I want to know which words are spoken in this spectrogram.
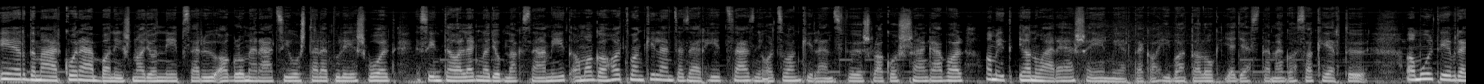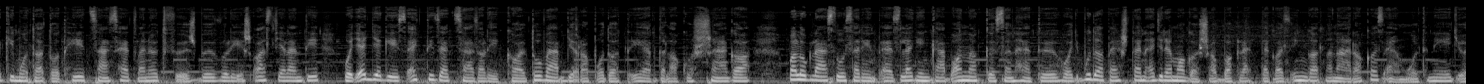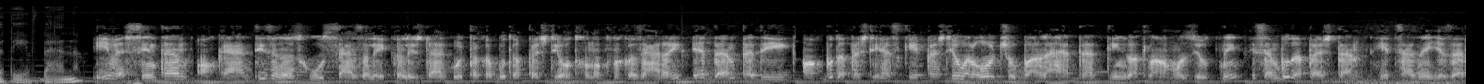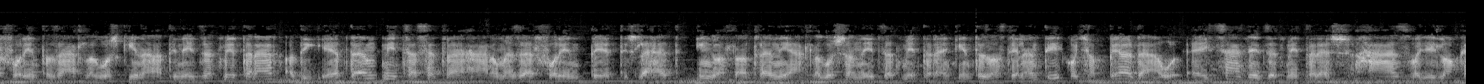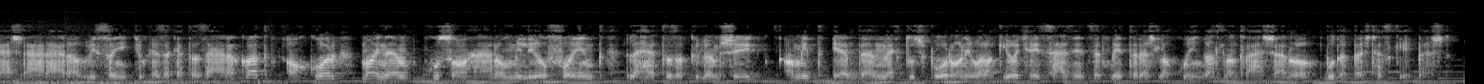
Érd már korábban is nagyon népszerű agglomerációs település volt, szinte a legnagyobbnak számít a maga 69.789 fős lakosságával, amit január 1-én mértek a hivatalok, jegyezte meg a szakértő. A múlt évre kimutatott 775 fős bővülés azt jelenti, hogy 1,1%-kal tovább gyarapodott Érd lakossága. Balog László szerint ez leginkább annak köszönhető, hogy Budapesten egyre magasabbak lettek az ingatlanárak az elmúlt 4-5 évben évben. Éves szinten akár 15-20%-kal is drágultak a budapesti otthonoknak az árai, érdem pedig a budapestihez képest jóval olcsóbban lehetett ingatlanhoz jutni, hiszen Budapesten 704 ezer forint az átlagos kínálati négyzetméter ár, addig érdem 473 ezer forintért is lehet ingatlant venni átlagosan négyzetméterenként. Ez azt jelenti, hogy ha például egy 100 négyzetméteres ház vagy egy lakás árára viszonyítjuk viszonyítjuk ezeket az árakat, akkor majdnem 23 millió forint lehet az a különbség, amit érden meg tud spórolni valaki, hogyha egy 100 négyzetméteres lakóingatlant vásárol Budapesthez képest.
